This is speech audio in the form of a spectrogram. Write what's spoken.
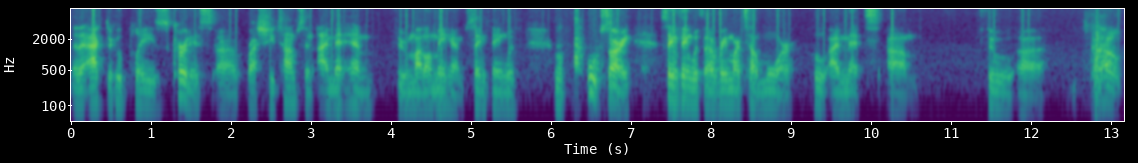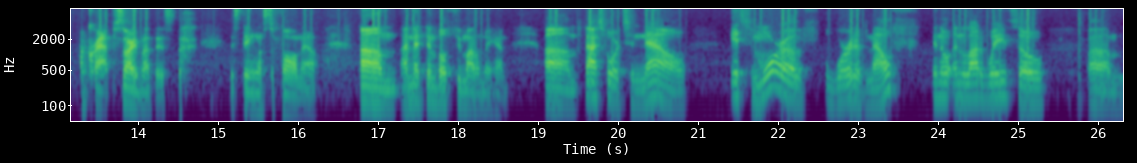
the actor who plays Curtis, uh, Rashid Thompson, I met him through Model Mayhem. Same thing with, ooh, sorry, same thing with uh, Ray Martel Moore, who I met um, through. Uh, oh crap! Sorry about this. this thing wants to fall now. Um, I met them both through Model Mayhem. Um, fast forward to now, it's more of word of mouth in a, in a lot of ways. So um,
